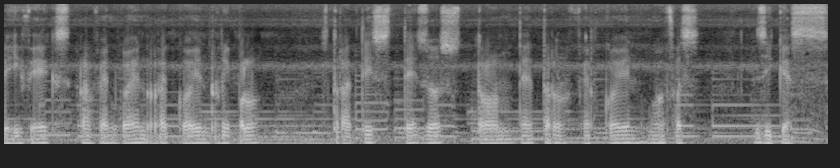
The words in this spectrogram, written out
BIVX Ravencoin Redcoin Ripple Stratis Tezos Tron Tether Faircoin Wafas Zcash.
